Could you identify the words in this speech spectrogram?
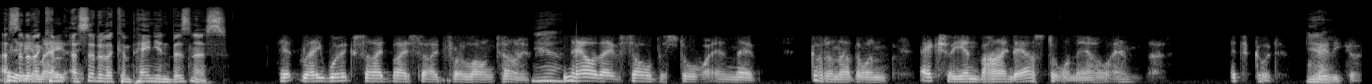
a, sort of a, com- a sort of a companion business. It, they worked side by side for a long time. Yeah. Now they've sold the store and they've got another one actually in behind our store now, and uh, it's good, yeah. really good.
